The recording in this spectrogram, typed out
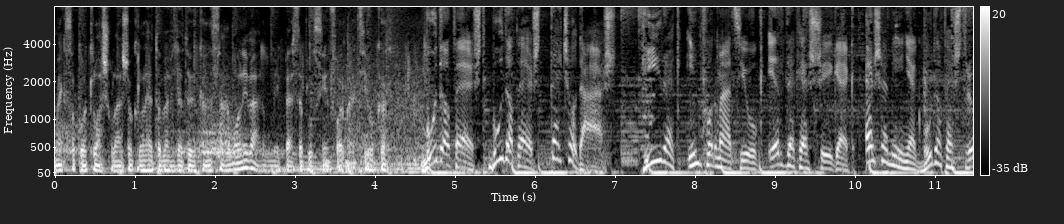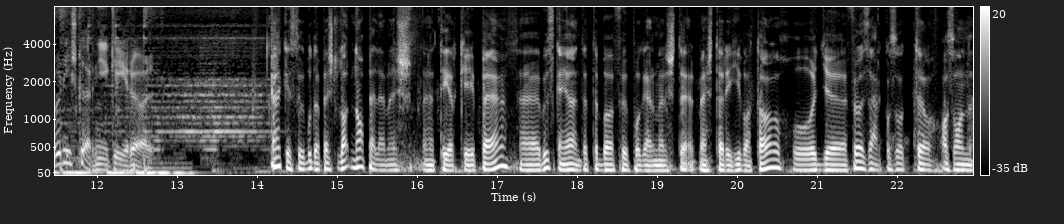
megszokott lassulásokra lehet a bevezetőkön számolni. Várunk még persze plusz információkat. Budapest, Budapest, te csodás! Hírek, információk, érdekességek, események Budapestről és környékéről. Elkészült Budapest napelemes eh, térképe. Eh, büszkén jelentette be a főpolgármesteri hivatal, hogy eh, fölzárkozott azon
